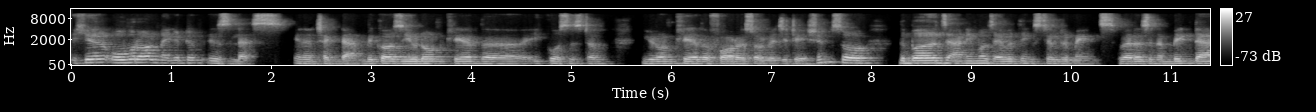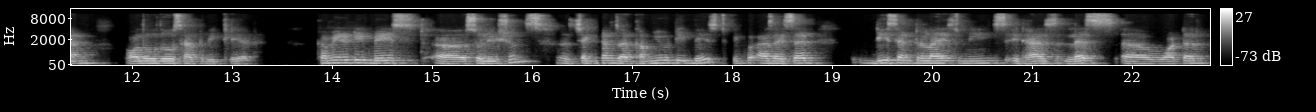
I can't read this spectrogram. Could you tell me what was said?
here overall negative is less in a check dam because you don't clear the ecosystem, you don't clear the forest or vegetation. So the birds, animals, everything still remains. Whereas in a big dam, all of those have to be cleared community-based uh, solutions. Uh, check dams are community-based because, as I said, decentralized means it has less uh, water,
